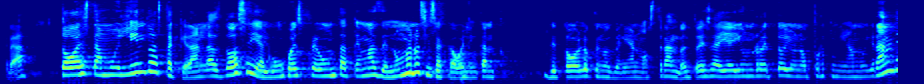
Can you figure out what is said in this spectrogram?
¿verdad? Todo está muy lindo hasta que dan las 12 y algún juez pregunta temas de números y se acabó el encanto de todo lo que nos venían mostrando. Entonces ahí hay un reto y una oportunidad muy grande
